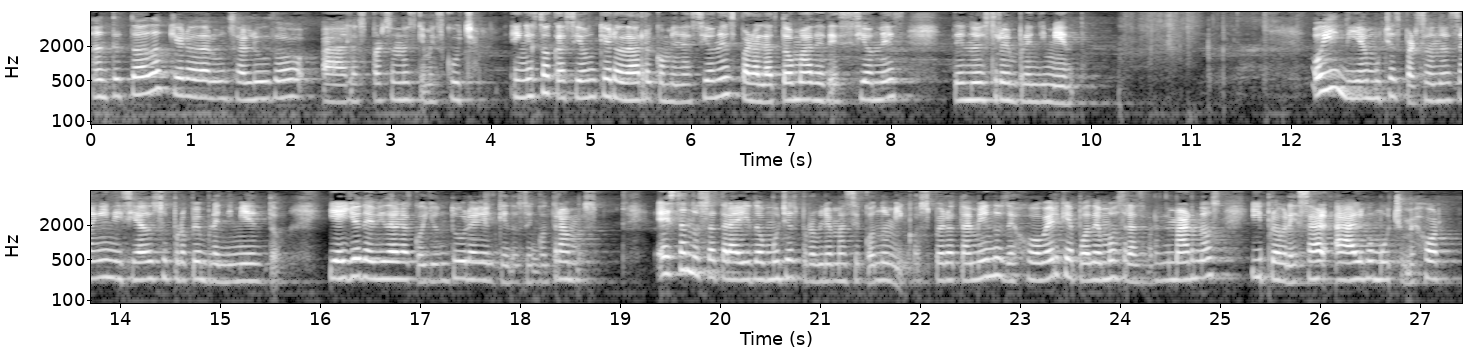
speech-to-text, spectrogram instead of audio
Ante todo, quiero dar un saludo a las personas que me escuchan. En esta ocasión quiero dar recomendaciones para la toma de decisiones de nuestro emprendimiento. Hoy en día muchas personas han iniciado su propio emprendimiento y ello debido a la coyuntura en la que nos encontramos. Esta nos ha traído muchos problemas económicos, pero también nos dejó ver que podemos transformarnos y progresar a algo mucho mejor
